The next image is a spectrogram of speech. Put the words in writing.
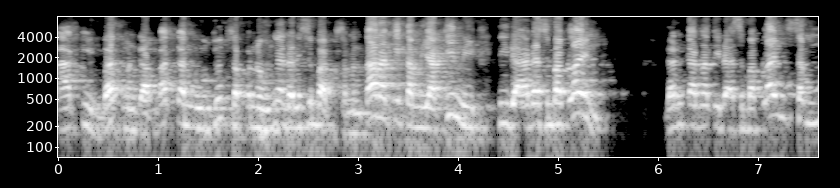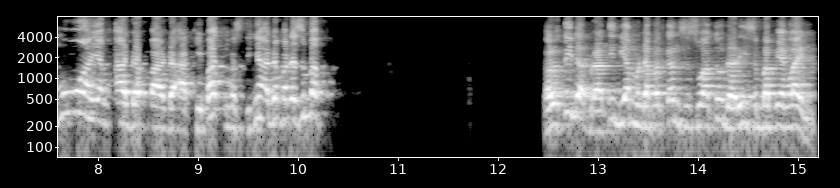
Akibat mendapatkan wujud sepenuhnya dari sebab. Sementara kita meyakini tidak ada sebab lain. Dan karena tidak sebab lain, semua yang ada pada akibat mestinya ada pada sebab. Kalau tidak, berarti dia mendapatkan sesuatu dari sebab yang lain.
